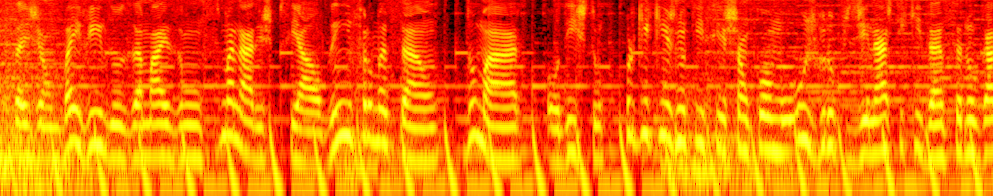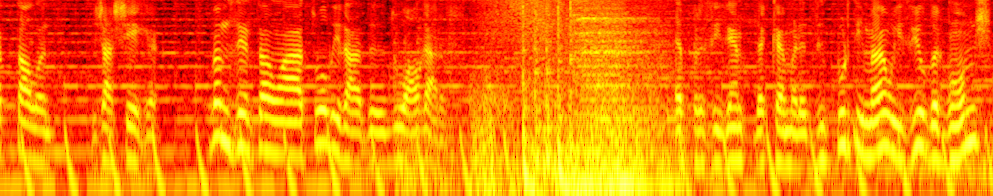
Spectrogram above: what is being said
Sejam bem-vindos a mais um semanário especial de informação do mar ou disto, porque aqui as notícias são como os grupos de ginástica e dança no Got Talent. Já chega. Vamos então à atualidade do Algarve. A presidente da Câmara de Portimão, Isilda Gomes,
